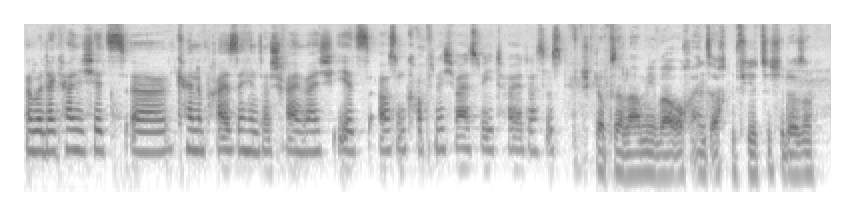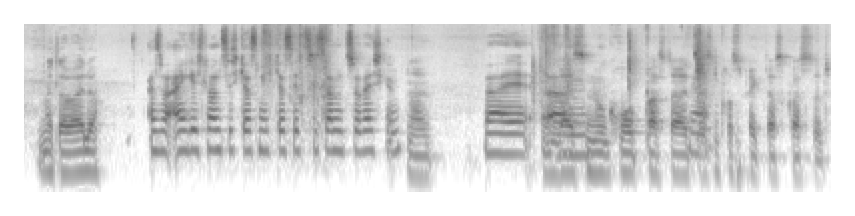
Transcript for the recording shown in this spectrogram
Aber da kann ich jetzt äh, keine Preise hinterschreiben, weil ich jetzt aus dem Kopf nicht weiß, wie teuer das ist. Ich glaube, Salami war auch 1,48 oder so mittlerweile. Also eigentlich lohnt sich das nicht, das jetzt zusammen zu rechnen. Nein. Weil, Dann ähm, weißt du nur grob, was da jetzt ja. aus dem Prospekt das kostet.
